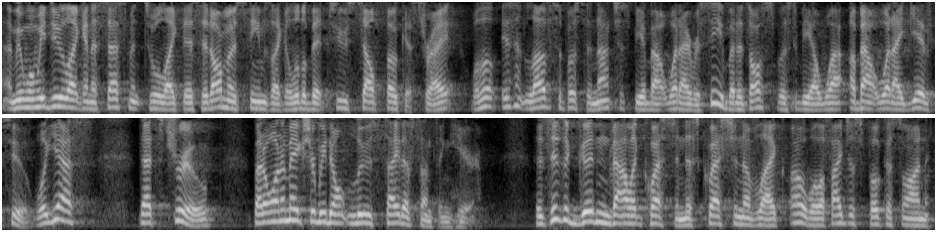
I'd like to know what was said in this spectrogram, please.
I mean, when we do like an assessment tool like this, it almost seems like a little bit too self focused, right? Well, isn't love supposed to not just be about what I receive, but it's also supposed to be about what I give too? Well, yes, that's true, but I want to make sure we don't lose sight of something here. This is a good and valid question. This question of like, oh, well, if I just focus on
